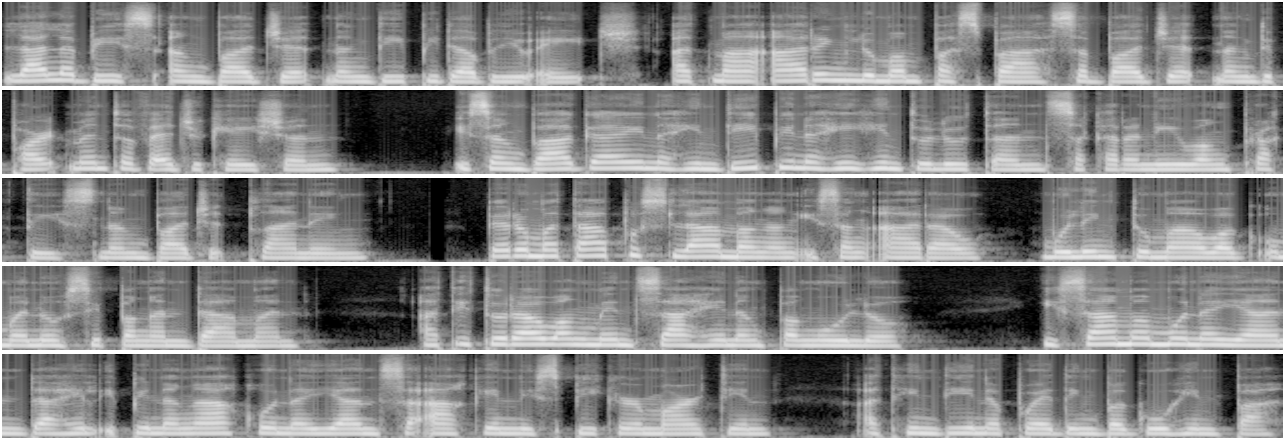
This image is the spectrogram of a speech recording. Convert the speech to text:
lalabis ang budget ng DPWH at maaaring lumampas pa sa budget ng Department of Education, isang bagay na hindi pinahihintulutan sa karaniwang praktis ng budget planning. Pero matapos lamang ang isang araw, muling tumawag umano si Pangandaman at ito raw ang mensahe ng Pangulo Isama mo na yan dahil ipinangako na yan sa akin ni Speaker Martin at hindi na pwedeng baguhin pa.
